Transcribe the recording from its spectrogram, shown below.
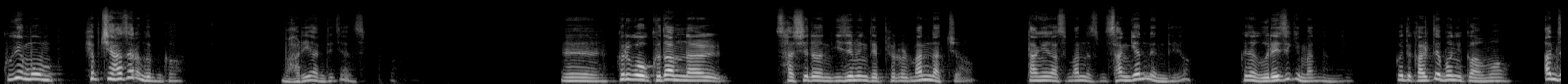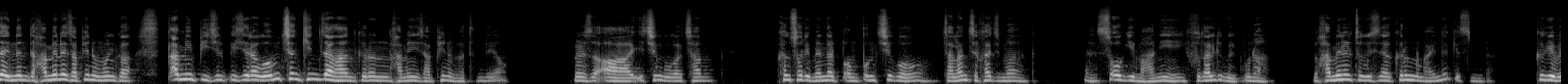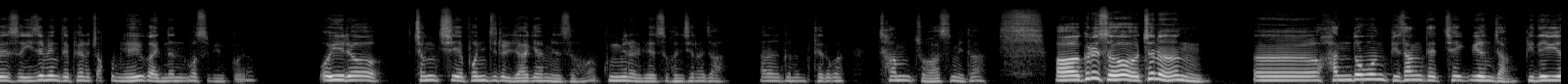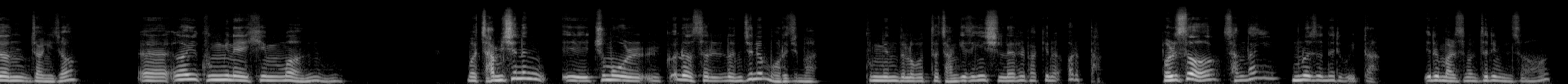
그게 뭐 협치하자는 겁니까? 말이 안 되지 않습니까? 예. 그리고 그 다음날 사실은 이재명 대표를 만났죠. 당에 가서 만났습니다. 상견례인데요. 그냥 의례적인 만남이죠. 근데 갈 때 보니까 뭐 앉아 있는데 화면에 잡히는 거 보니까 땀이 삐질삐질하고 엄청 긴장한 그런 화면이 잡히는 것 같은데요. 그래서 아, 이 친구가 참 큰 소리 맨날 뻥뻥 치고 잘난 척 하지만 속이 많이 후달리고 있구나. 화면을 통해서 내가 그런 걸 많이 느꼈습니다. 거기에 비해서 이재명 대표는 조금 여유가 있는 모습이었고요. 오히려 정치의 본질을 이야기하면서 국민을 위해서 헌신하자 하는 그런 태도가 참 좋았습니다. 아, 그래서 저는 어, 한동훈 비상대책위원장, 비대위원장이죠. 에, 의 국민의힘은 뭐 잠시는 이 주목을 끌었을는지는 모르지만 국민들로부터 장기적인 신뢰를 받기는 어렵다. 벌써 상당히 무너져 내리고 있다. 이런 말씀을 드리면서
